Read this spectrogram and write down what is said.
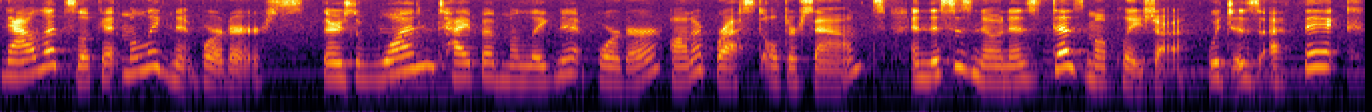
Now let's look at malignant borders. There's one type of malignant border on a breast ultrasound, and this is known as desmoplasia, which is a thick,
